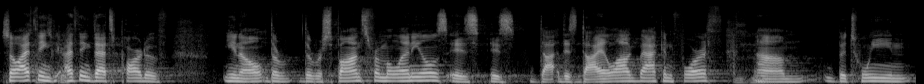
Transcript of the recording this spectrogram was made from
So I think, I think that's part of you know the, the response from millennials is, is di- this dialogue back and forth mm-hmm. um, between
